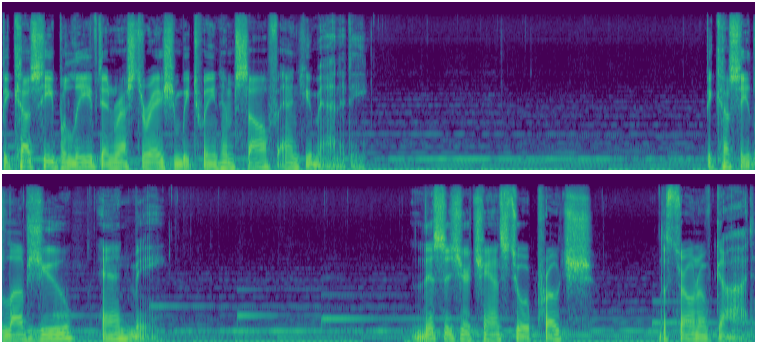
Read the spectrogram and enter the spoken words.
because He believed in restoration between Himself and humanity. Because He loves you and me. This is your chance to approach the throne of God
